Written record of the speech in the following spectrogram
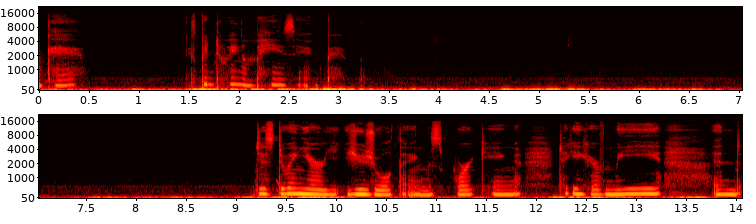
Okay. You've been doing amazing, babe. just doing your usual things, working, taking care of me, and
